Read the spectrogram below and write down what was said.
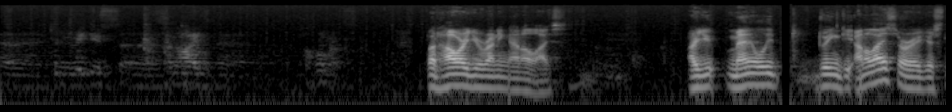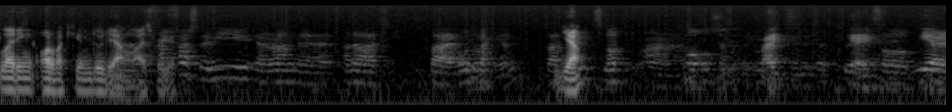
to reduce analyze performance. But how are you running analyze? Are you manually doing the analyze, or are you just letting AutoVacuum do the analyze for you? First, we uh, run uh, analyze by AutoVacuum, but Yeah. it's not uh, right way. So we are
